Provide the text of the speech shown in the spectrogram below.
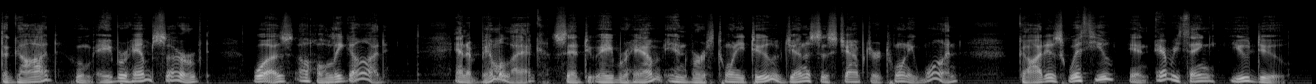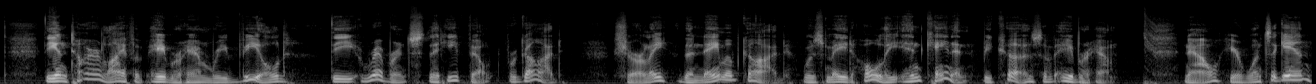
the God whom Abraham served was a holy God. And Abimelech said to Abraham in verse 22 of Genesis chapter 21, God is with you in everything you do. The entire life of Abraham revealed the reverence that he felt for God. Surely the name of God was made holy in Canaan because of Abraham. Now, here once again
